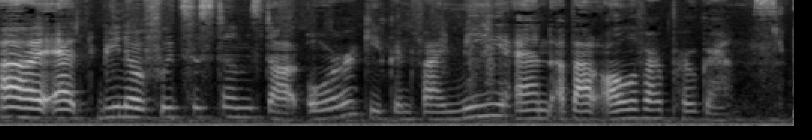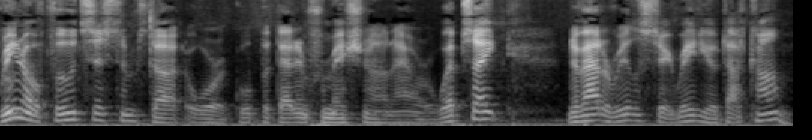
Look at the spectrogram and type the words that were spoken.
Uh, at renofoodsystems.org, you can find me and about all of our programs. renofoodsystems.org. We'll put that information on our website, nevadarealestateradio.com.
